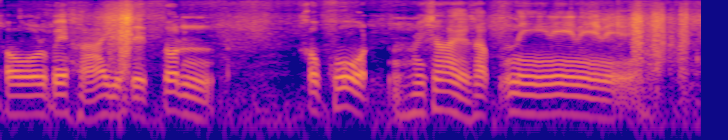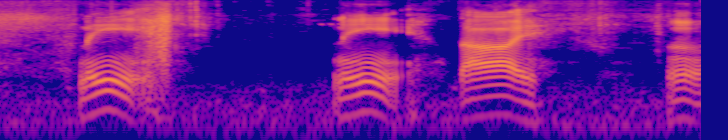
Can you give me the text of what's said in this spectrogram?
โทรไปหาอยู่แต่ต้นข้าวโพดไม่ใช่ครับ นี่นี่นี่นี่นี่ นี่ตายเออ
